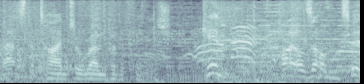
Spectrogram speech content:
That's the time to run for the finish. Kim piles on too.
